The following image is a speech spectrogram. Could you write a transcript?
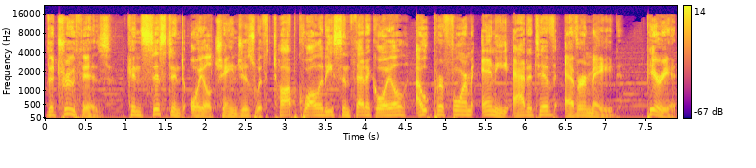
The truth is, consistent oil changes with top quality synthetic oil outperform any additive ever made. Period.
